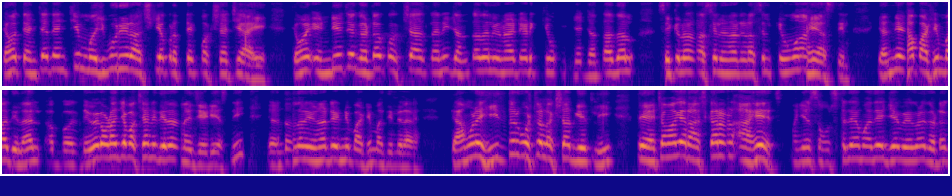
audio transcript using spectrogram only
त्यामुळे त्यांच्या त्यांची मजबुरी राजकीय प्रत्येक पक्षाची आहे. त्यामुळे एनडीएचे घटक पक्ष असल्याने जनता दल युनायटेड किंवा म्हणजे जनता दल सेक्युलर असेल युनायटेड असेल किंवा हे असतील यांनी हा पाठिंबा दिलाय. देवेगौडांच्या पक्षाने दिलेला नाही जेडीएसनी जनता दल युनायटेडनी पाठिंबा दिलेला आहे. त्यामुळे ही जर गोष्ट लक्षात घेतली तर याच्या मागे राजकारण आहेच. म्हणजे संसदेमध्ये जे वेगवेगळे घटक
